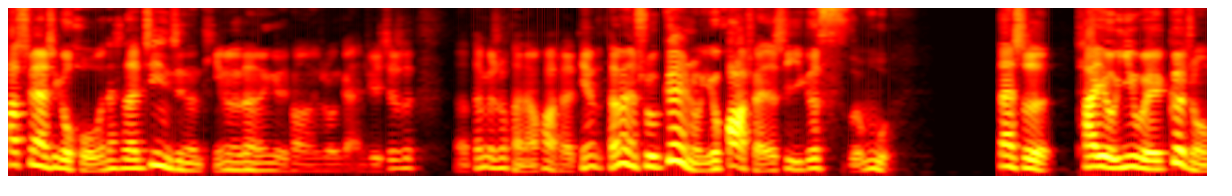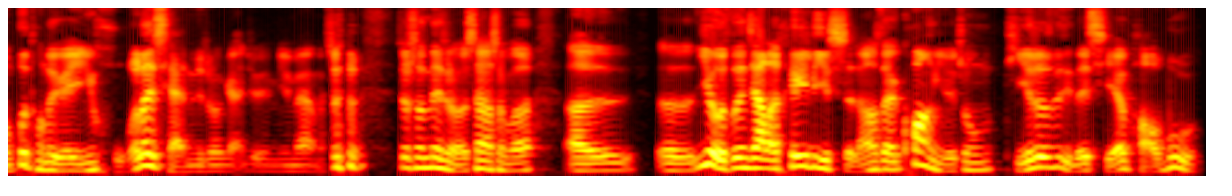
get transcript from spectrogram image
它虽然是一个活物，但是它静静的停留在那个地方的那种感觉，就是。呃，藤本树很难画出来，藤藤本树更容易画出来的是一个死物，但是他又因为各种不同的原因活了起来的那种感觉，明白吗？就是就是那种像什么呃呃，又增加了黑历史，然后在旷野中提着自己的鞋跑步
